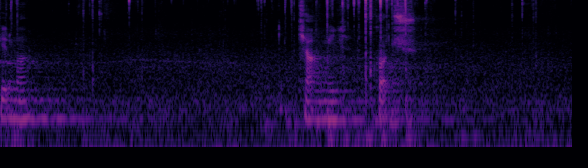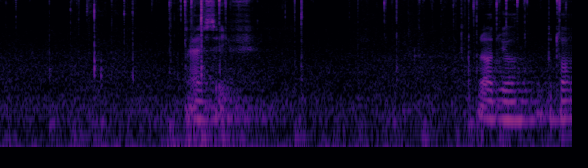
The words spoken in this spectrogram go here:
firma Kamil Koç her safe radyo buton.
